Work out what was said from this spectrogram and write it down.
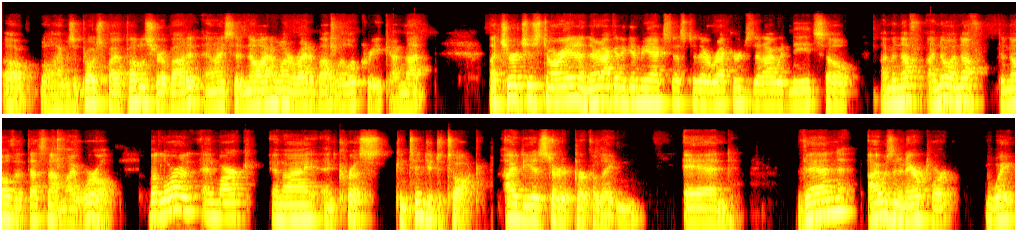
oh, well, I was approached by a publisher about it, and I said, no, I don't want to write about Willow Creek. I'm not a church historian, and they're not going to give me access to their records that I would need. So I'm enough, I know enough to know that that's not my world. But Laura and Mark and I and Chris continued to talk. Ideas started percolating. And then I was in an airport wait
